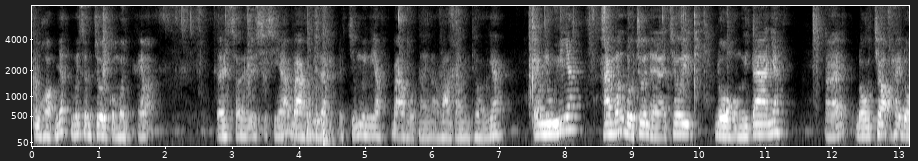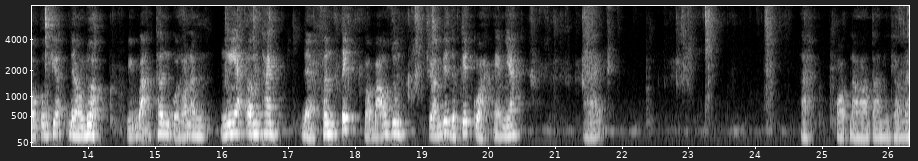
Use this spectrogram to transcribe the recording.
phù hợp nhất với sân chơi của mình, em ạ. Đây, sau đây sẽ xé ba hộp này ra để chứng minh em ba hộp này là hoàn toàn bình thường nhé em lưu ý nhé, hai món đồ chơi này là chơi đồ của người ta nhé. Đấy, đồ chợ hay đồ công chuyện đều được vì bản thân của nó là nghe âm thanh để phân tích và báo dung cho em biết được kết quả em nhé. Đấy. À, hột là hoàn toàn bình thường đây.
